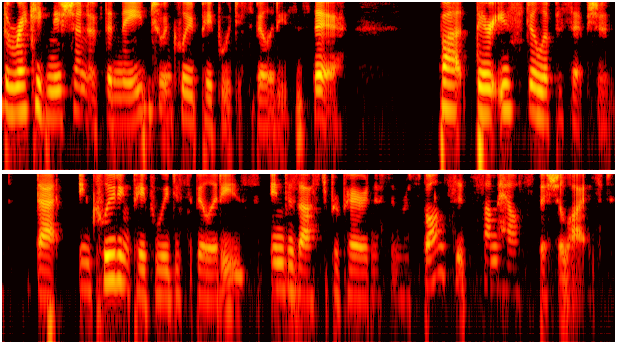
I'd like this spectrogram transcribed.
the recognition of the need to include people with disabilities is there. But there is still a perception that including people with disabilities in disaster preparedness and response, it's somehow specialized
